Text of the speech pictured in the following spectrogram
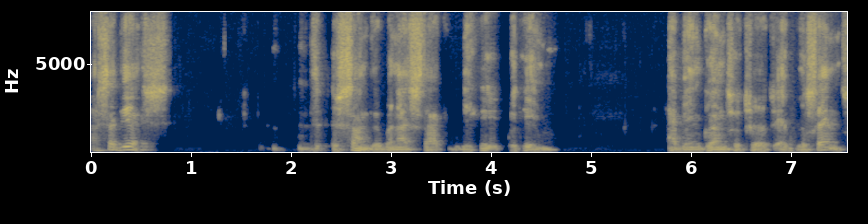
I said, Yes. The Sunday when I started with him, I've been going to church ever since.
